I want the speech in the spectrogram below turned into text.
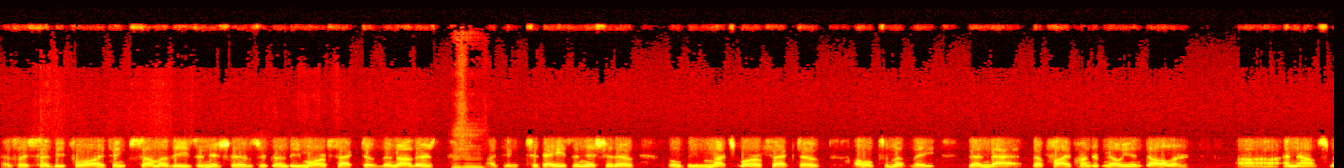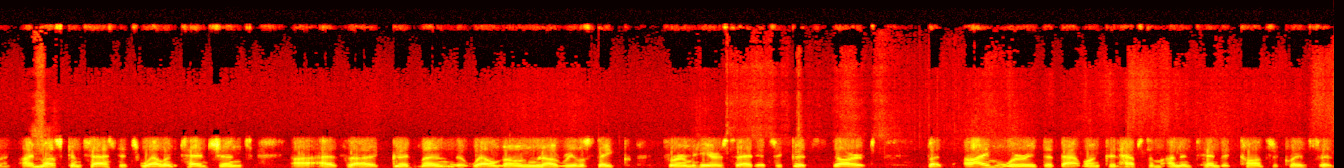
As I said before, I think some of these initiatives are going to be more effective than others. Mm-hmm. I think today's initiative will be much more effective ultimately than that the $500 million uh, announcement. I mm-hmm. must confess it's well intentioned. Uh, as uh, Goodman, the well known uh, real estate firm here, said, it's a good start. But I'm worried that that one could have some unintended consequences.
